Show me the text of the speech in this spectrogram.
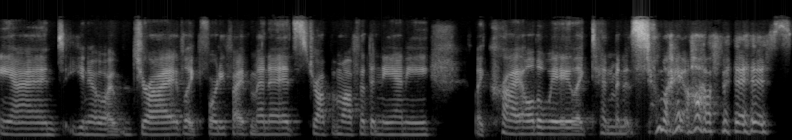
and, you know, I drive like 45 minutes, drop him off at the nanny, like cry all the way like 10 minutes to my office.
